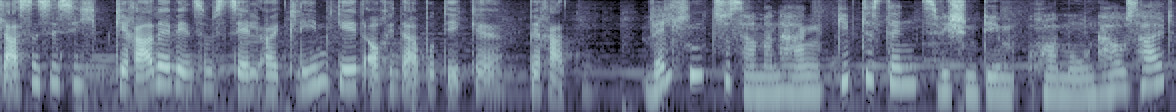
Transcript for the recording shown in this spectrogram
lassen Sie sich, gerade wenn es ums Zelleuklim geht, auch in der Apotheke beraten. Welchen Zusammenhang gibt es denn zwischen dem Hormonhaushalt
